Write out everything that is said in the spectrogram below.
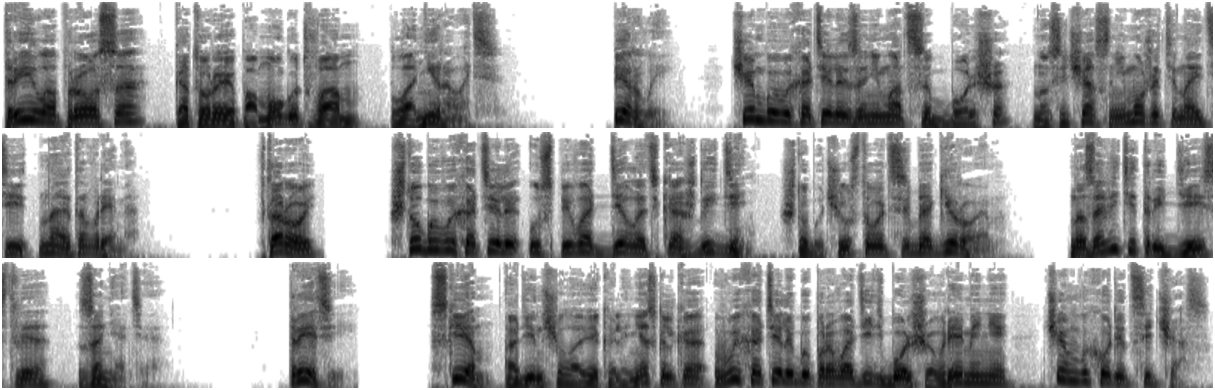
Три вопроса, которые помогут вам планировать. Первый. Чем бы вы хотели заниматься больше, но сейчас не можете найти на это время? Второй. Что бы вы хотели успевать делать каждый день, чтобы чувствовать себя героем? Назовите три действия, занятия. Третий. С кем, один человек или несколько, вы хотели бы проводить больше времени, чем выходит сейчас?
